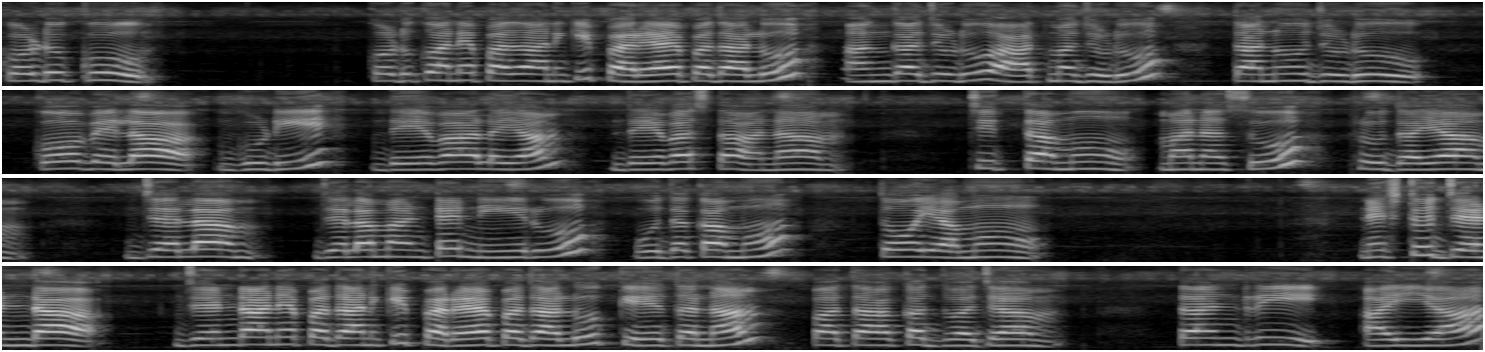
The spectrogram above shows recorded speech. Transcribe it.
కొడుకు. కొడుకు అనే పదానికి పర్యాయ పదాలు అంగజుడు ఆత్మజుడు తనూజుడు. కోవెల గుడి దేవాలయం దేవస్థానం. చిత్తము మనసు హృదయం. జలం. జలం అంటే నీరు ఉదకము తోయము. నెక్స్ట్ జెండా. జెండా అనే పదానికి పర్యాపదాలు కేతనం పతాక ధ్వజం. తండ్రి అయ్య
